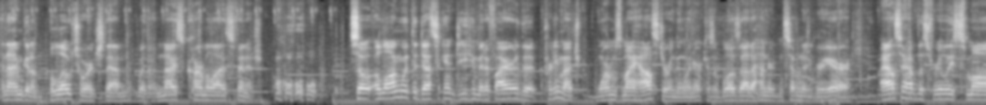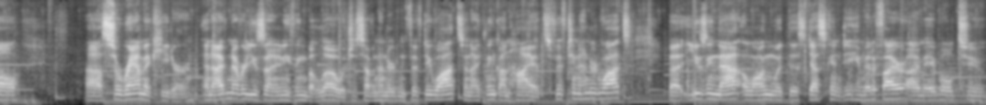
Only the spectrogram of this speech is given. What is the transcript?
and I'm going to blowtorch them with a nice caramelized finish. so along with the desiccant dehumidifier that pretty much warms my house during the winter because it blows out 170 degree air, I also have this really small uh, ceramic heater, and I've never used it on anything but low, which is 750 watts, and I think on high it's 1500 watts. But using that along with this desiccant dehumidifier, I'm able to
